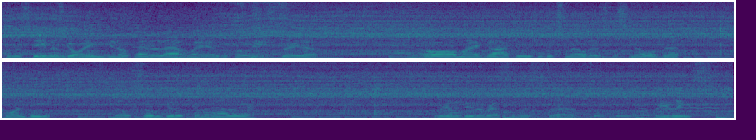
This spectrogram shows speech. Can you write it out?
So the steam is going, you know, kind of that way as opposed to straight up. And oh my gosh, I wish you could smell this. The smell of that corned beef smells so good coming out of there. We're going to do the rest of this uh, release.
